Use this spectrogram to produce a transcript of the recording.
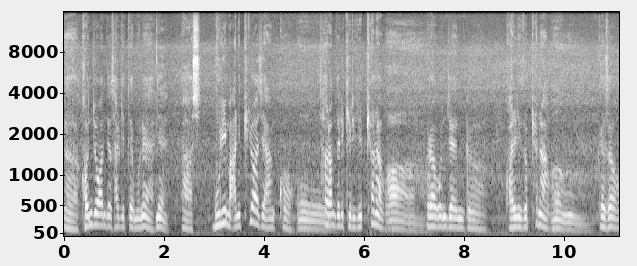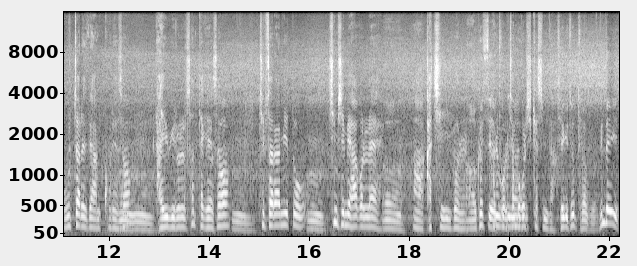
어, 건조한 데 살기 때문에 예. 아, 시- 물이 많이 필요하지 않고 오. 사람들이 기르기 편하고. 아, 그러고 이제 그 관리도 편하고. 어, 어. 그래서 웃자르지 않고 그래서 음, 다육이를 선택해서 음, 집사람이 또 음, 심심해 하걸래 어. 아, 같이 이걸 아, 글쎄요. 하는 두걸 접목을 시켰습니다. 되게 좋더라고요. 근데 이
